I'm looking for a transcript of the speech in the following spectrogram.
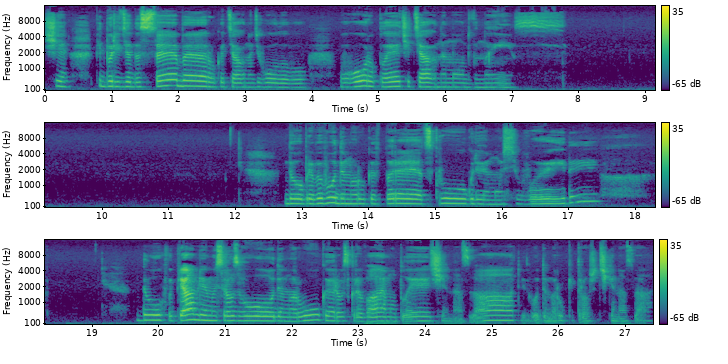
Ще підборіддя до себе, руки тягнуть голову вгору, плечі тягнемо вниз. Добре, виводимо руки вперед, скруглюємось, видих. Вдох, випрямлюємось, розводимо руки, розкриваємо плечі назад, відводимо руки трошечки назад.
